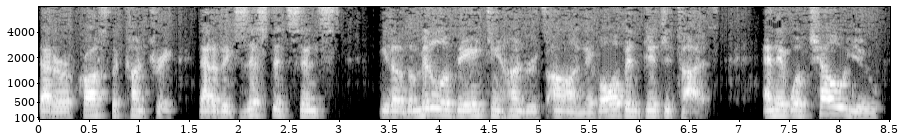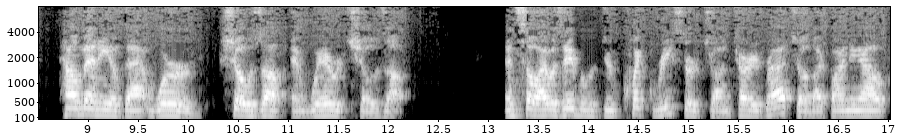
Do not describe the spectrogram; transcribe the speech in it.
that are across the country that have existed since you know the middle of the 1800s on. They've all been digitized, and it will tell you how many of that word shows up and where it shows up. And so I was able to do quick research on Terry Bradshaw by finding out,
